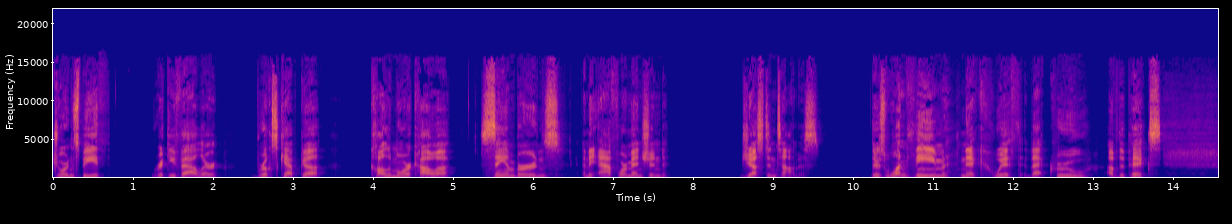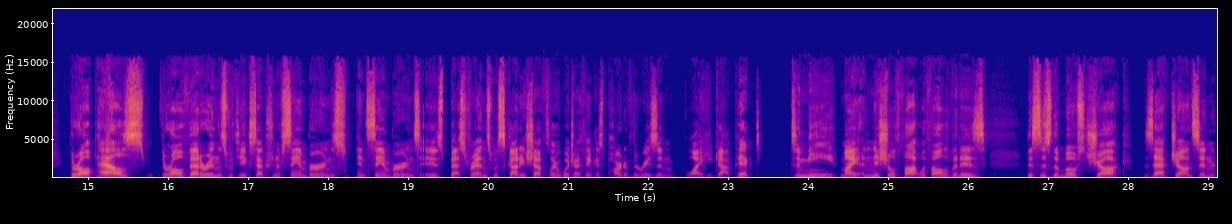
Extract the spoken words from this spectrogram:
Jordan Spieth, Rickie Fowler, Brooks Koepka, Collin Morikawa, Sam Burns, and the aforementioned Justin Thomas. There's one theme, Nick, with that crew of the picks they're all pals. They're all veterans, with the exception of Sam Burns. And Sam Burns is best friends with Scottie Scheffler, which I think is part of the reason why he got picked. To me, my initial thought with all of it is this is the most chalk Zach Johnson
